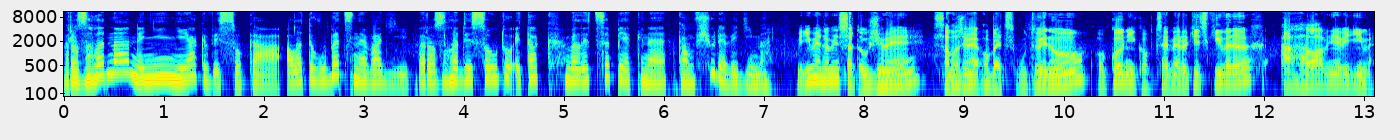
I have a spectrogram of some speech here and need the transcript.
Rozhledna není nijak vysoká, ale to vůbec nevadí. Rozhledy jsou tu i tak velice pěkné. Kam všude vidíme? Vidíme do města Toužimy, samozřejmě obec Útvinu, okolní kopce Mirotický vrch a hlavně vidíme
